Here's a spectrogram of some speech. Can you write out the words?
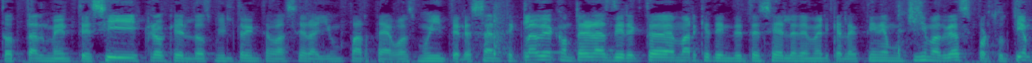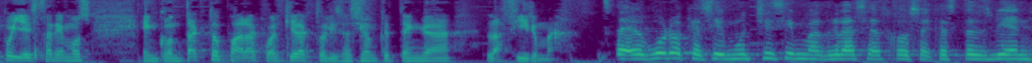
Totalmente, sí, creo que el 2030 va a ser ahí un parteaguas muy interesante. Claudia Contreras, directora de marketing de TCL de América Latina, muchísimas gracias por tu tiempo y ya estaremos en contacto para cualquier actualización que tenga la firma. Seguro que sí, muchísimas gracias José, que estés bien.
